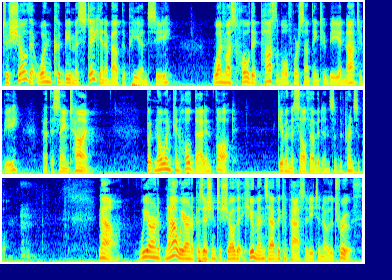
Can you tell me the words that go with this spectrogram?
to show that one could be mistaken about the PNC, one must hold it possible for something to be and not to be at the same time. But no one can hold that in thought, given the self evidence of the principle. Now, we are a, now we are in a position to show that humans have the capacity to know the truth.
